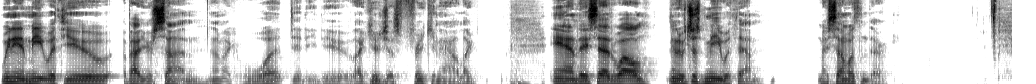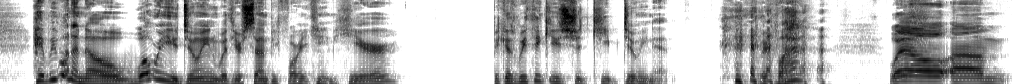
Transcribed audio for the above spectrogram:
we need to meet with you about your son. And I'm like, what did he do? Like, you're just freaking out. Like, and they said, well, and it was just me with them. My son wasn't there. Hey, we want to know what were you doing with your son before he came here? Because we think you should keep doing it. Wait, what? well, um,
